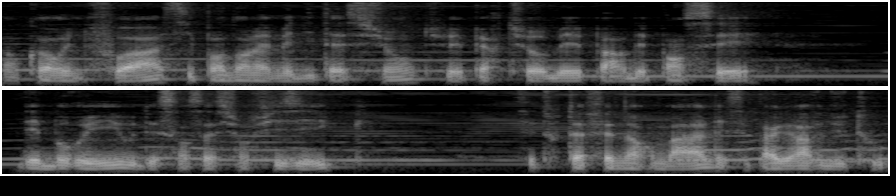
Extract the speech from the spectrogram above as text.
Encore une fois, si pendant la méditation tu es perturbé par des pensées, des bruits ou des sensations physiques, c'est tout à fait normal et c'est pas grave du tout.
